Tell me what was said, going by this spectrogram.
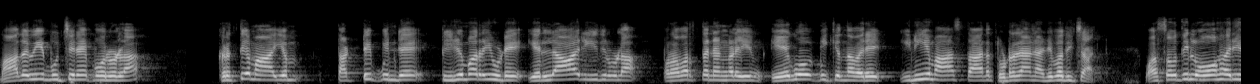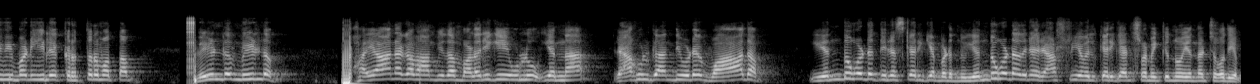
മാധവി ബുച്ചിനെ പോലുള്ള കൃത്യമായും തട്ടിപ്പിന്റെ തിരിമറിയുടെ എല്ലാ രീതിയിലുള്ള പ്രവർത്തനങ്ങളെയും ഏകോപിപ്പിക്കുന്നവരെ ഇനിയും ആ സ്ഥാനത്ത് തുടരാൻ അനുവദിച്ചാൽ വാസ്തവത്തിൽ ഓഹരി വിപണിയിലെ കൃത്രിമത്വം വീണ്ടും വീണ്ടും ഭയാനകമാം വിധം വളരുകയുള്ളൂ എന്ന രാഹുൽ ഗാന്ധിയുടെ വാദം എന്തുകൊണ്ട് തിരസ്കരിക്കപ്പെടുന്നു? എന്തുകൊണ്ട് അതിനെ രാഷ്ട്രീയവൽക്കരിക്കാൻ ശ്രമിക്കുന്നു എന്ന ചോദ്യം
